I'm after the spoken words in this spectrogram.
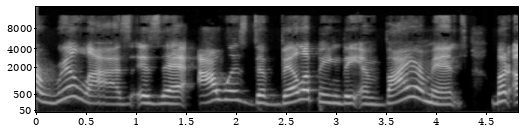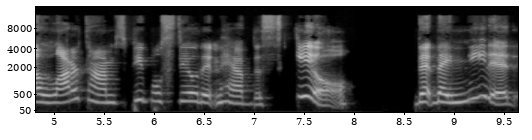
I realized is that I was developing the environment, but a lot of times people still didn't have the skill that they needed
